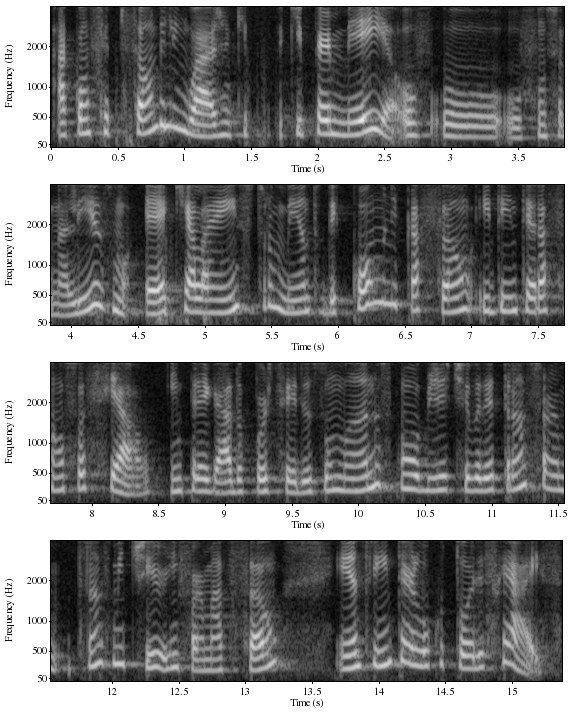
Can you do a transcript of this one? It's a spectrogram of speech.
a concepção de linguagem que, que permeia o, o, o, funcionalismo é que ela é instrumento de comunicação e de interação social, empregado por seres humanos com o objetivo de transmitir informação entre interlocutores reais.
